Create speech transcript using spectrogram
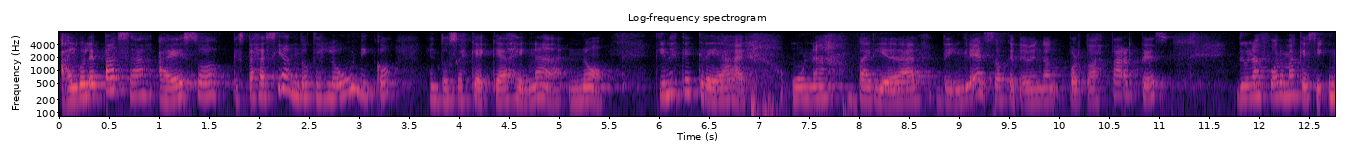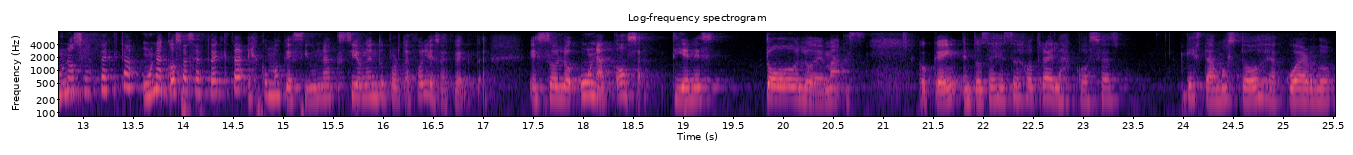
algo le pasa a eso que estás haciendo, que es lo único, entonces ¿qué? quedas en nada. No, tienes que crear una variedad de ingresos que te vengan por todas partes de una forma que si uno se afecta, una cosa se afecta, es como que si una acción en tu portafolio se afecta. Es solo una cosa, tienes todo lo demás. ¿ok? Entonces eso es otra de las cosas que estamos todos de acuerdo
